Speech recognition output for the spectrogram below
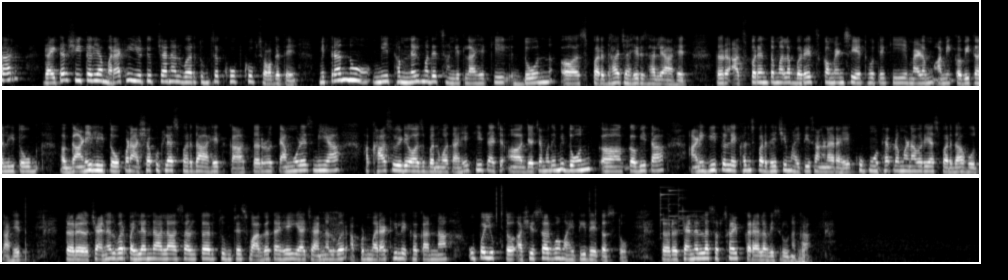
Oscar writer Sheetal या Marathi YouTube चॅनलवर तुमचं खूप खूप स्वागत आहे. मित्रांनो मी थंबनेलमध्येच सांगितलं आहे की दोन स्पर्धा जाहीर झाल्या आहेत. तर आजपर्यंत मला बरेच कमेंट्स येत होते की मॅडम आम्ही कविता लिहितो गाणी लिहितो पण अशा कुठल्या स्पर्धा आहेत का? तर त्यामुळेच मी या हा खास व्हिडिओ आज बनवत आहे की त्याच्या ज्याच्यामध्ये मी दोन कविता आणि गीत लेखन स्पर्धेची माहिती सांगणार आहे. खूप मोठ्या प्रमाणावर या स्पर्धा होत आहेत. तर चॅनलवर पहिल्यांदा आला असाल तर तुमचे स्वागत आहे. या चॅनलवर आपण मराठी लेखकांना उपयुक्त अशी सर्व माहिती देत असतो. तर चॅनलला सबस्क्राईब करायला विसरू नका.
